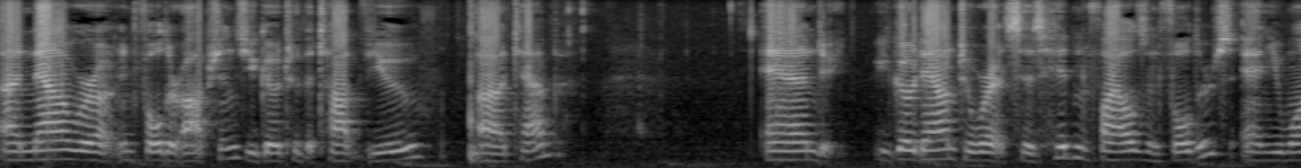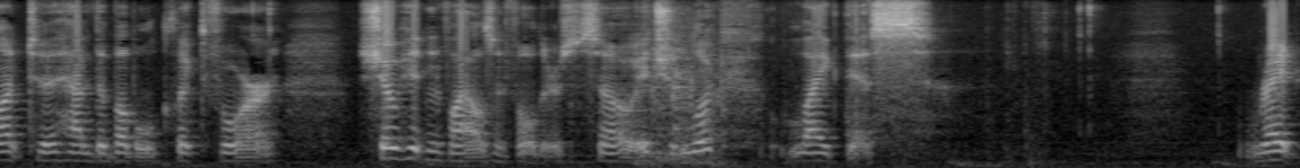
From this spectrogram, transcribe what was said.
Uh, now we're in Folder Options. You go to the Top View uh, tab, and you go down to where it says hidden files and folders and you want to have the bubble clicked for show hidden files and folders. So it should look like this. Right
